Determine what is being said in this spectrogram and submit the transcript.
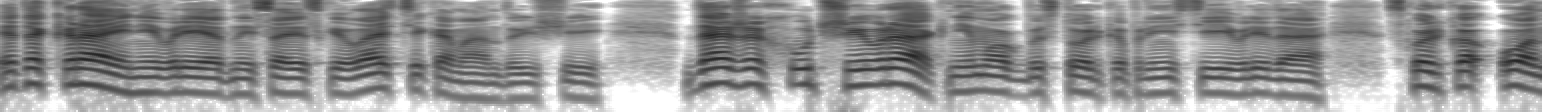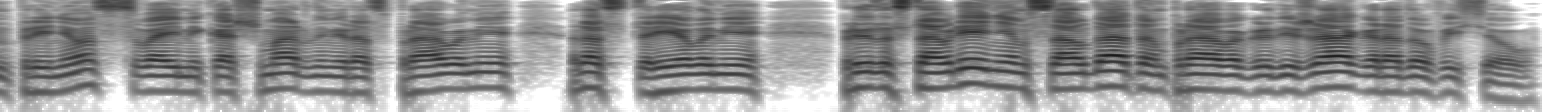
это крайне вредный советской власти командующий. Даже худший враг не мог бы столько принести ей вреда, сколько он принес своими кошмарными расправами, расстрелами, предоставлением солдатам права грабежа городов и сел.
